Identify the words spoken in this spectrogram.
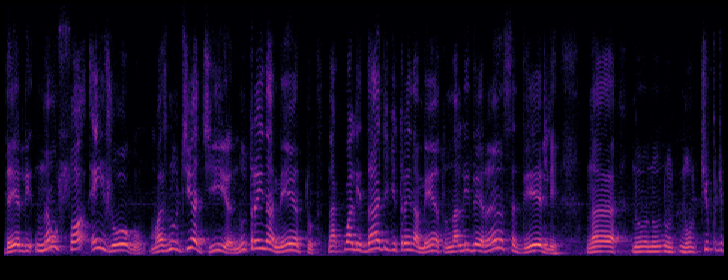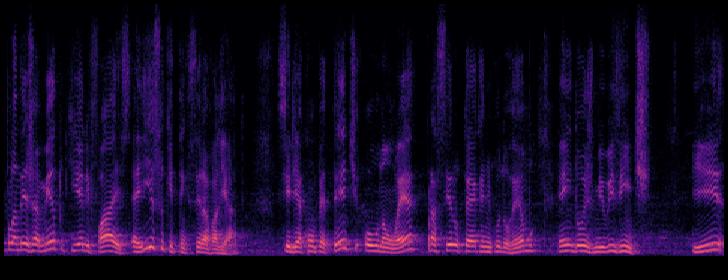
dele não só em jogo, mas no dia a dia, no treinamento, na qualidade de treinamento, na liderança dele, na, no, no, no tipo de planejamento que ele faz. É isso que tem que ser avaliado. Se ele é competente ou não é para ser o técnico do Remo em 2020. E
